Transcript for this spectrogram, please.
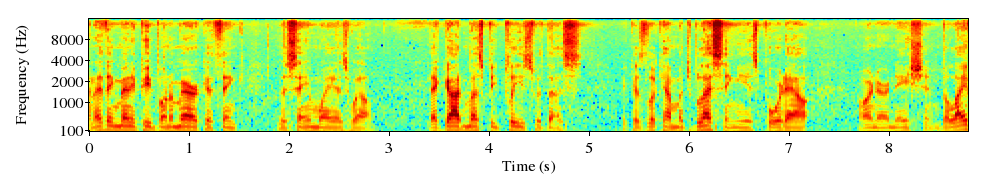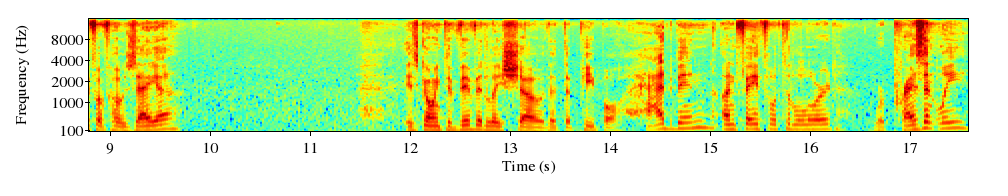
And I think many people in America think the same way as well that God must be pleased with us because look how much blessing He has poured out on our nation. The life of Hosea is going to vividly show that the people had been unfaithful to the Lord, were presently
